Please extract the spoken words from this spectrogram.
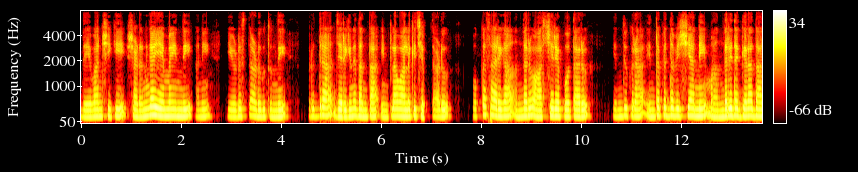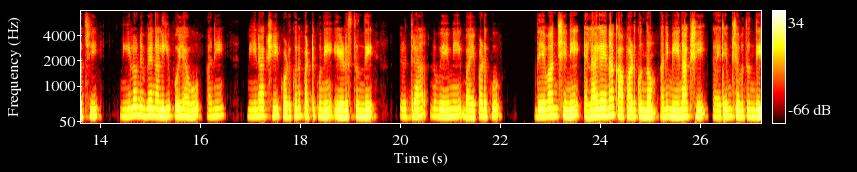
దేవాన్షికి సడన్గా ఏమైంది? అని ఏడుస్తూ అడుగుతుంది. రుద్ర జరిగినదంతా ఇంట్లో వాళ్ళకి చెప్తాడు. ఒక్కసారిగా అందరూ ఆశ్చర్యపోతారు. ఎందుకురా ఇంత పెద్ద విషయాన్ని మా అందరి దగ్గర దాచి నీలో నువ్వే నలిగిపోయావు అని మీనాక్షి కొడుకుని పట్టుకుని ఏడుస్తుంది. రుద్ర నువ్వేమీ భయపడకు. దేవాన్షిని ఎలాగైనా కాపాడుకుందాం అని మీనాక్షి ధైర్యం చెబుతుంది.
